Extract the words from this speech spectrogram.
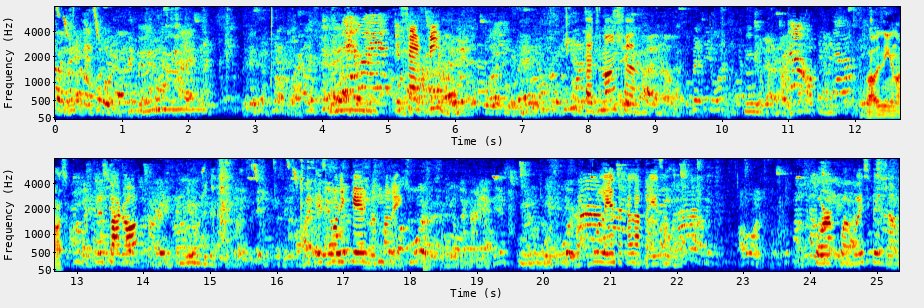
Valendo. E certinho. Tá desmanchando. Igualzinho nosso. Farofa. Hum. Esse pão de queijo, eu falei. Hum. Polenta calabresa. Porco, arroz, feijão.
